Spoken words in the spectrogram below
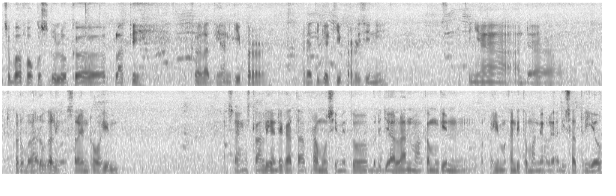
coba fokus dulu ke pelatih ke latihan kiper. Ada tiga kiper di sini. Sepertinya ada kiper baru kali ya selain Rohim. Sayang sekali andai kata pramusim itu berjalan maka mungkin Rohim akan ditemani oleh Adi Satrio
